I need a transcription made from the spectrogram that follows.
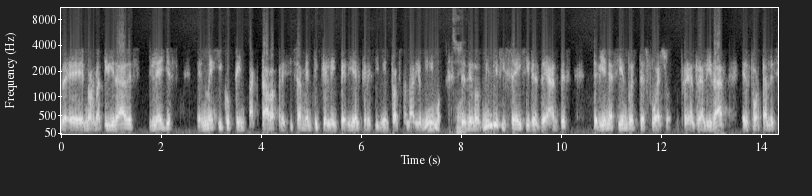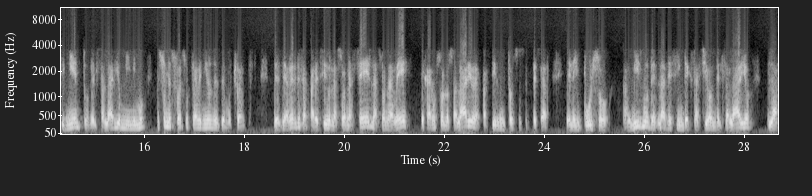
eh, normatividades y leyes en México que impactaba precisamente y que le impedía el crecimiento al salario mínimo. Sí. Desde 2016 y desde antes se viene haciendo este esfuerzo. En realidad, el fortalecimiento del salario mínimo es un esfuerzo que ha venido desde mucho antes, desde haber desaparecido la zona C, la zona B, dejar un solo salario y a partir de entonces empezar el impulso al mismo de la desindexación del salario, la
